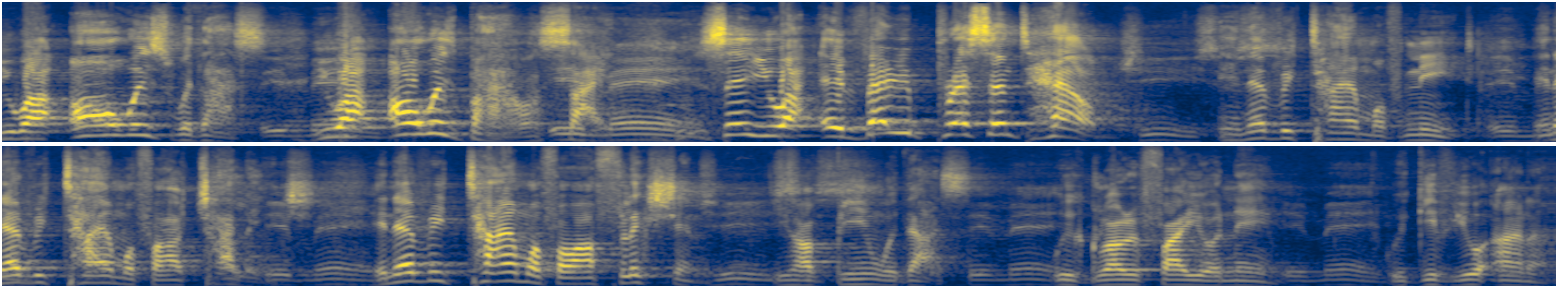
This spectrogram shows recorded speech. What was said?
Amen. You are always with us. Amen. You are always by our side. Amen. Say you are a very present help Jesus. in every time of need, in every time of our challenge, Amen. in every time of our affliction. You have been with us. Amen. We glorify your name. Amen. We give you honor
